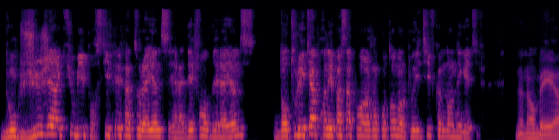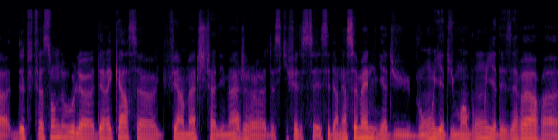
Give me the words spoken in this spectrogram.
Donc, juger un QB pour ce qu'il fait face aux Lions et à la défense des Lions, dans tous les cas, prenez pas ça pour argent comptant dans le positif comme dans le négatif. Non, non, mais euh, de toute façon, nous, Derek Carr, ça, il fait un match à l'image euh, de ce qu'il fait ces, dernières semaines. Il y a du bon, il y a du moins bon, il y a des erreurs euh,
